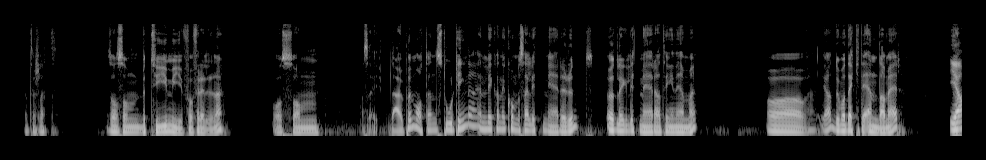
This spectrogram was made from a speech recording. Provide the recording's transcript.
rett og slett. Sånn som betyr mye for foreldrene, og som altså, Det er jo på en måte en stor ting. da, Endelig kan de komme seg litt mer rundt. Ødelegge litt mer av tingene hjemme. Og ja, du må dekke til enda mer. Ja,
